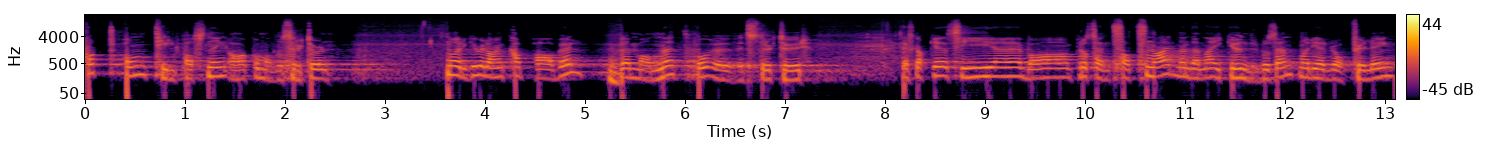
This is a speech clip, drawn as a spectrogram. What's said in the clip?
Kort om tilpasning av kommandostrukturen. Norge vil ha en kapabel, bemannet og øvet struktur. Jeg skal ikke si eh, hva prosentsatsen er, men den er ikke 100% når det gjelder oppfylling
